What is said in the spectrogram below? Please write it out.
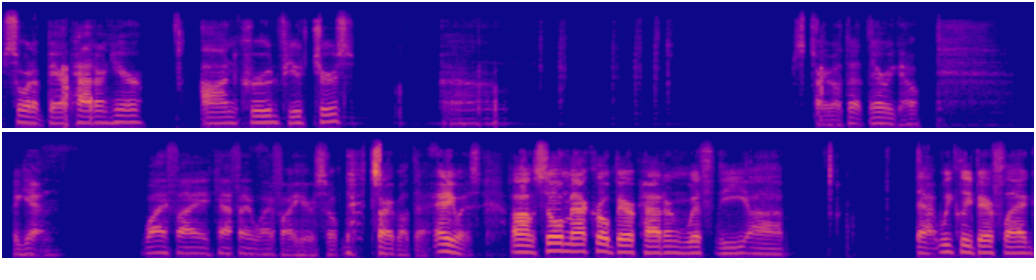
sort of bear pattern here on crude futures. Um, sorry about that. There we go. Again, Wi-Fi, cafe Wi-Fi here. So sorry about that. Anyways, um, still a macro bear pattern with the uh, that weekly bear flag.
